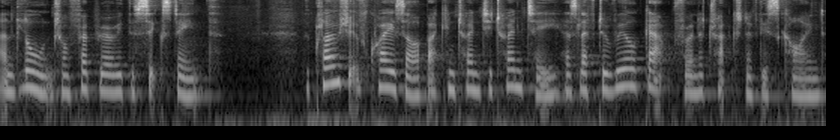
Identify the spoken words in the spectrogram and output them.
and launch on February the 16th. The closure of Quasar back in 2020 has left a real gap for an attraction of this kind,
